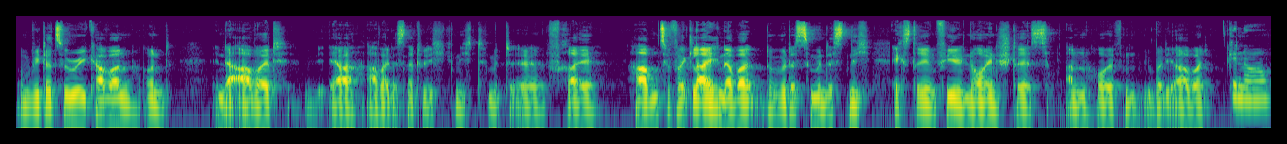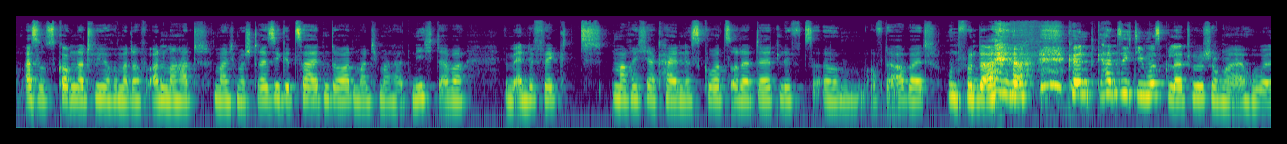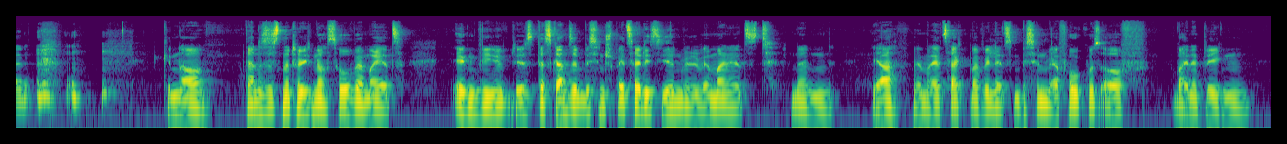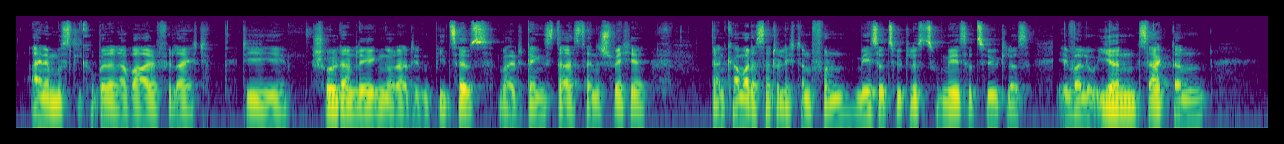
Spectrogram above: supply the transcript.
um wieder zu recovern. Und in der Arbeit, ja, Arbeit ist natürlich nicht mit äh, frei haben zu vergleichen, aber du würdest zumindest nicht extrem viel neuen Stress anhäufen über die Arbeit. Genau, also es kommt natürlich auch immer darauf an, man hat manchmal stressige Zeiten dort, manchmal halt nicht, aber im Endeffekt mache ich ja keine Squats oder Deadlifts ähm, auf der Arbeit und von daher könnt, kann sich die Muskulatur schon mal erholen. genau, dann ist es natürlich noch so, wenn man jetzt irgendwie das, das Ganze ein bisschen spezialisieren will, wenn man jetzt einen ja, wenn man jetzt sagt, man will jetzt ein bisschen mehr Fokus auf meinetwegen eine Muskelgruppe deiner Wahl, vielleicht die Schultern legen oder den Bizeps, weil du denkst, da ist deine Schwäche, dann kann man das natürlich dann von Mesozyklus zu Mesozyklus evaluieren, sagt dann,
